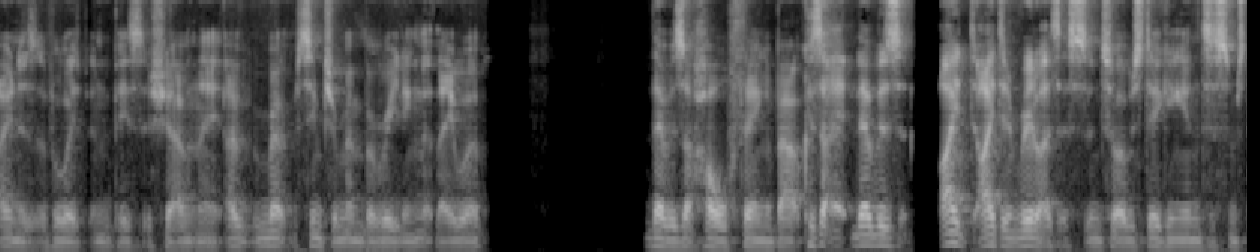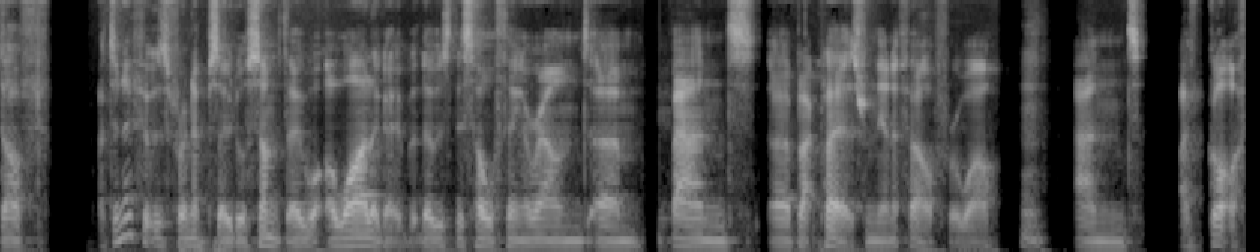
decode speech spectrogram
owners have always been pieces of shit, haven't they? I re- seem to remember reading that they were. There was a whole thing about because there was I I didn't realize this until I was digging into some stuff. I don't know if it was for an episode or something a while ago, but there was this whole thing around um, banned uh, black players from the NFL for a while, Hmm. and I've got a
